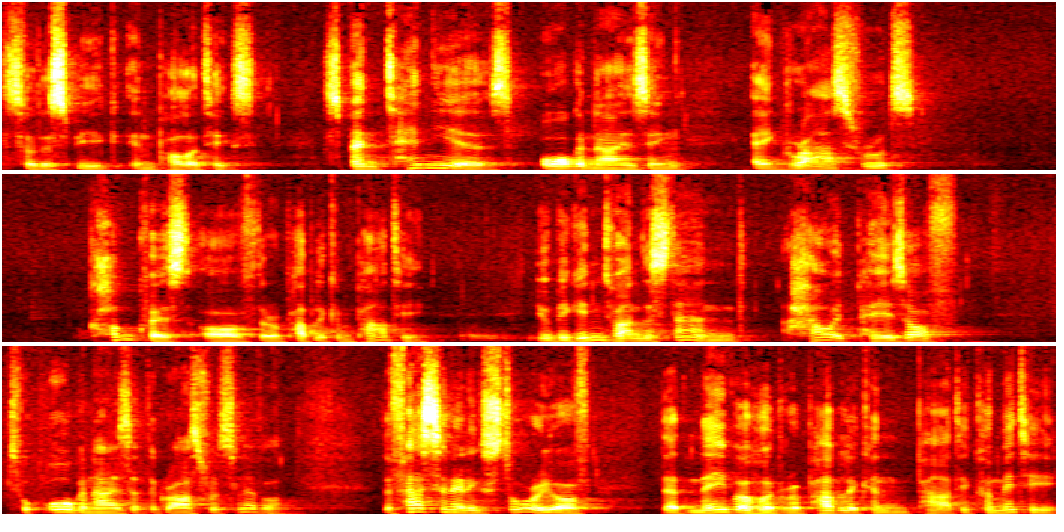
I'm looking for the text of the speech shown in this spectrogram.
so to speak, in politics spent 10 years organizing a grassroots conquest of the Republican Party, you begin to understand how it pays off to organize at the grassroots level. The fascinating story of that neighborhood Republican Party committee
